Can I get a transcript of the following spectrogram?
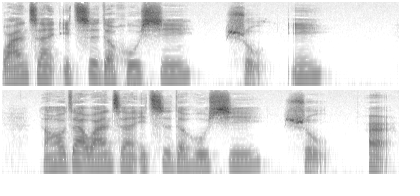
完成一次的呼吸，数一，然后再完成一次的呼吸，数二，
